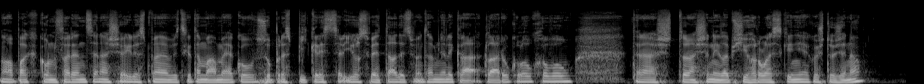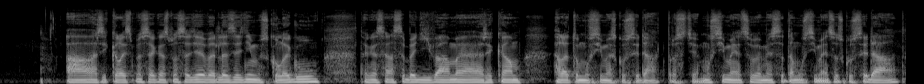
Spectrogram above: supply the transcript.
No a pak konference naše, kde jsme, vždycky tam máme jako super speakery z celého světa, teď jsme tam měli Kláru Kolouchovou, která to naše nejlepší horoleskyně, jakožto žena a říkali jsme se, jak jsme seděli vedle s jedním z kolegů, tak se na sebe díváme a říkám, hele, to musíme zkusit dát prostě, musíme něco vymyslet a musíme něco zkusit dát.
